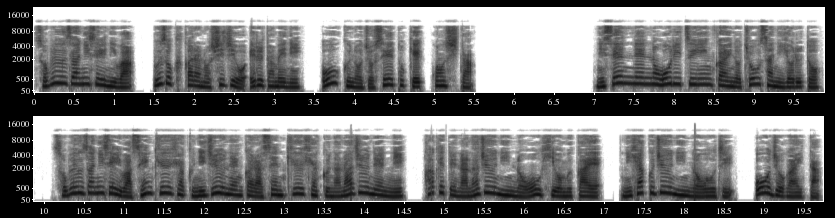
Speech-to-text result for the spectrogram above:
ソブーザ2世には、部族からの支持を得るために、多くの女性と結婚した。2000年の王立委員会の調査によると、ソブーザ2世は1920年から1970年にかけて70人の王妃を迎え、210人の王子、王女がいた。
